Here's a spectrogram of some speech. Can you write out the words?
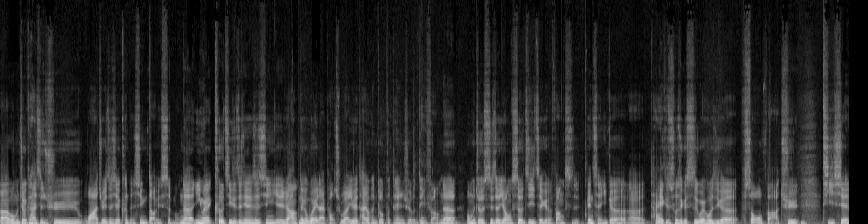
呃，我们就开始去挖掘这些可能性到底什么。那因为科技的这件事情，也让那个未来跑出来，因为它有很多 potential 的地方。那我们就试着用设计这个方式，变成一个呃，它也可以说是一个思维或是一个手法去。体现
